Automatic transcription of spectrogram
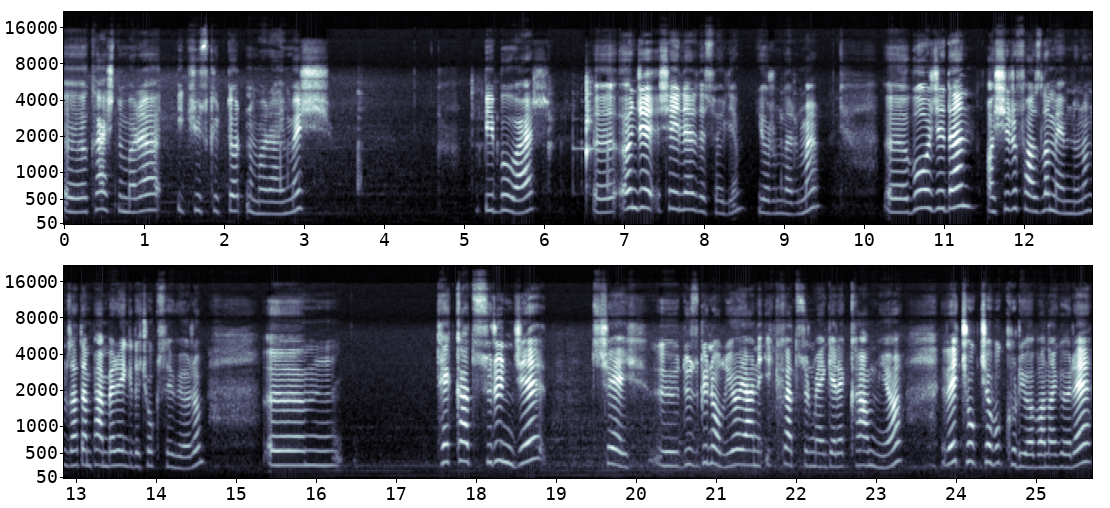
Ee, kaç numara? 244 numaraymış. Bir bu var. Ee, önce şeyleri de söyleyeyim. Yorumlarımı. Ee, bu ojeden aşırı fazla memnunum. Zaten pembe rengi de çok seviyorum. Ee, tek kat sürünce şey e, düzgün oluyor. Yani iki kat sürmeye gerek kalmıyor. Ve çok çabuk kuruyor bana göre.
